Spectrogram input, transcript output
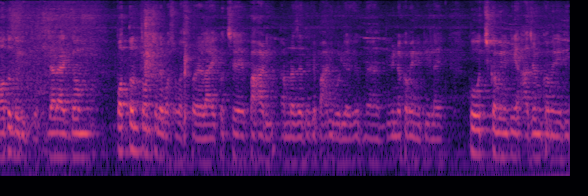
হতদরিদ্র, যারা একদম প্রত্যন্ত অঞ্চলে বসবাস করে লাইক হচ্ছে পাহাড়ি, আমরা যাদেরকে পাহাড়ি বলি আগে বিভিন্ন কমিউনিটি লাইক কোচ কমিউনিটি আজম কমিউনিটি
